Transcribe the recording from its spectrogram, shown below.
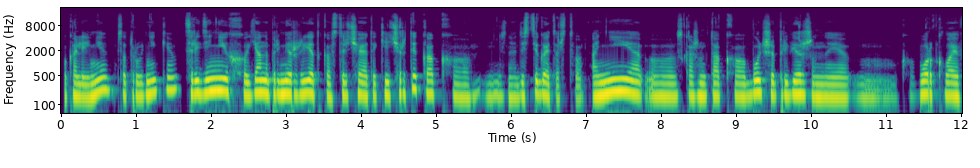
поколение, сотрудники. Среди них я, например, редко встречаю такие черты, как, э, не знаю, достигательство. Они, э, скажем так, больше привержены к work-life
